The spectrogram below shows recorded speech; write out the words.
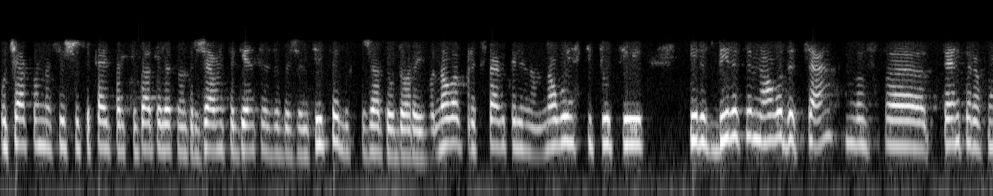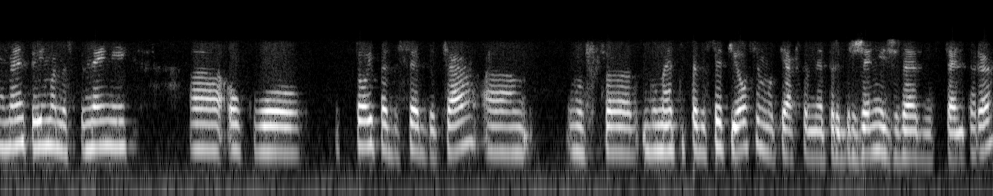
Очакваме също така и председателят на Държавната агенция за беженците, госпожа Теодора Иванова, представители на много институции и разбира се много деца. В центъра в момента има настанени а, около 150 деца. В момента 58 от тях са непридружени и живеят в центъра.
